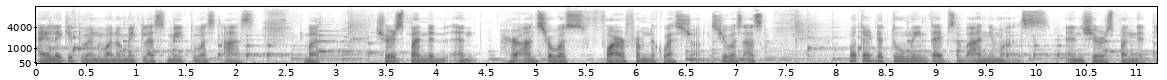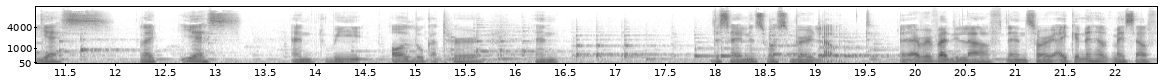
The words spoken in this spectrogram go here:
I like it when one of my classmates was asked, but she responded and her answer was far from the question. She was asked, what are the two main types of animals? And she responded, yes. Like, yes. And we all look at her and the silence was very loud. And everybody laughed and sorry, I couldn't help myself.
